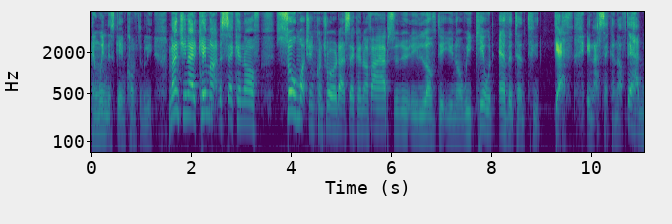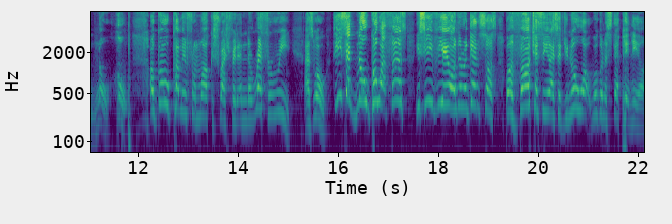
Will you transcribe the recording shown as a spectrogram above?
and win this game comfortably. Manchester United came out the second half so much in control of that second half. I absolutely loved it. You know, we killed Everton to death in that second half. They had no hope. A goal coming from Marcus Rashford and the referee as well. He said no go at first. You see VAR, they're against us. But Manchester United said, you know what? We're going to step in here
